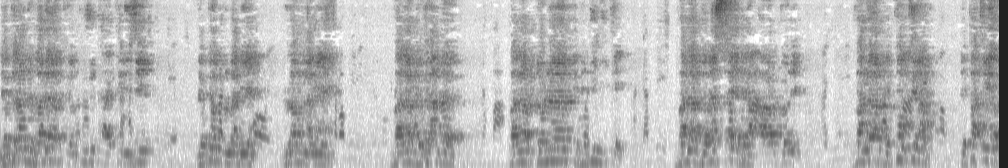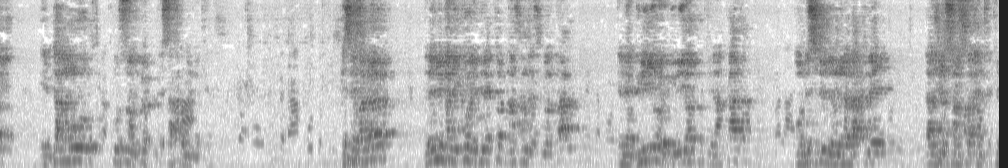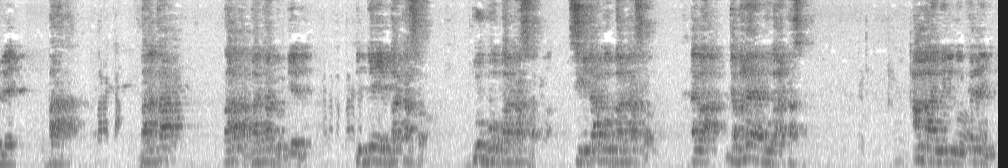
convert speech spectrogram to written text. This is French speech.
les grandes valeurs qui ont toujours caractérisé le peuple malien, l'homme malien. Valeurs de grandeur, valeurs d'honneur et de dignité, valeurs de respect de la parole donnée, valeurs de concurrents, de patriotes et d'amour pour son peuple et sa communauté. Et ces valeurs, Rémi Manico, le directeur de l'ensemble national, et les griots et griottes qui l'encadrent, ont décidé de nous la rappeler dans une chanson intitulée Baraka. Baraka, Baraka, Baraka Godele. Inde ye barika sɔrɔ, du b'o barika sɔrɔ, sigida b'o barika sɔrɔ, ayiwa jamana yɛrɛ b'o barika sɔrɔ. An b'a ɲini nin kɛnɛ in,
